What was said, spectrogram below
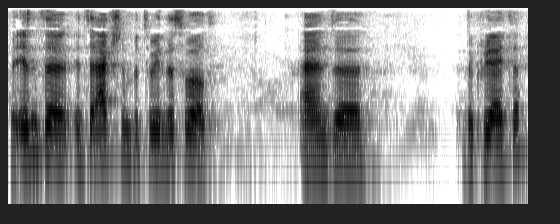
there isn't an interaction between this world and uh, the Creator.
